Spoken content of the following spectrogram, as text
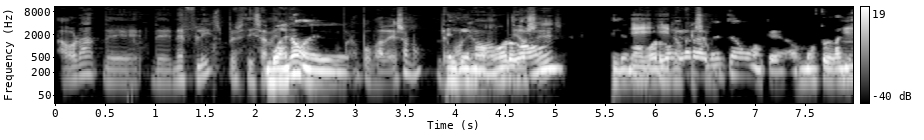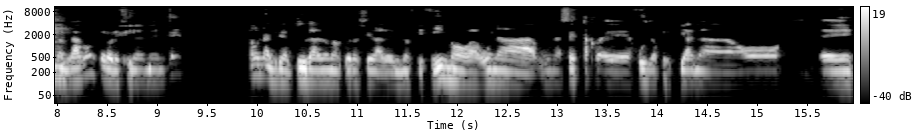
Ahora de, de, Netflix, precisamente. Bueno, el, bueno, pues va de eso, ¿no? Demonios, el Demogorgon, dioses. El Demogorgon y, y lo era que realmente son. aunque un monstruo de Dungeons mm. Dragon, pero originalmente era una criatura, no me acuerdo si era del gnosticismo o alguna, alguna secta eh, judío-cristiana o eh,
